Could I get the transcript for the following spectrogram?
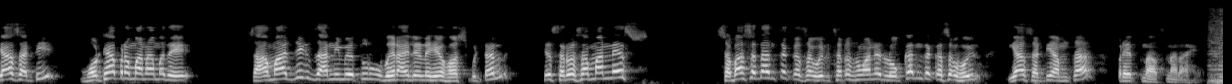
त्यासाठी मोठ्या प्रमाणामध्ये सामाजिक जाणीवेतून उभे राहिलेलं हे हॉस्पिटल हे सर्वसामान्य सभासदांचं कसं होईल सर्वसामान्य लोकांचं कसं होईल यासाठी आमचा प्रयत्न असणार आहे.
